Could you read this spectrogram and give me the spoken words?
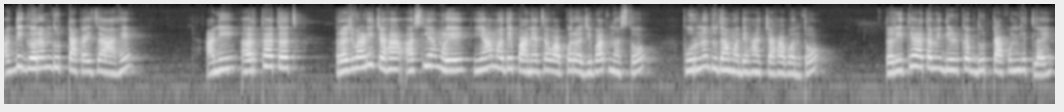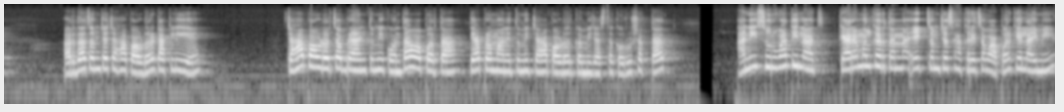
अगदी गरम दूध टाकायचं आहे. आणि अर्थातच रजवाडी चहा असल्यामुळे यामध्ये पाण्याचा वापर अजिबात नसतो. पूर्ण दुधामध्ये हा चहा बनतो. तर इथे आता मी दीड कप दूध टाकून घेतलं आहे अर्धा चमचा चहा पावडर टाकली आहे चहा पावडरचा ब्रँड तुम्ही कोणता वापरता? त्याप्रमाणे तुम्ही चहा पावडर कमी जास्त करू शकतात. आणि सुरुवातीलाच कॅरमल करताना एक चमचा साखरेचा वापर केला आहे मी.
